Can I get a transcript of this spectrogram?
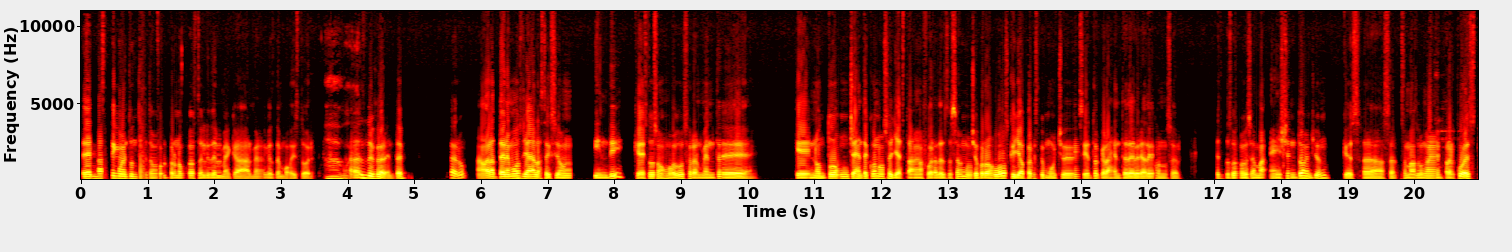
Es básicamente un Titanfall, pero no puedo salir del mecha, al menos que es de modo historia. Ah, Ah, Es bueno. diferente. Pero ahora tenemos ya la sección indie, que estos son juegos realmente que no toda mucha gente conoce, ya están afuera desde hace mucho, pero juegos que yo aprecio mucho y siento que la gente debería de conocer. Esto es un juego que se llama Ancient Dungeon, que es, ah, hace más de un año para el Quest.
